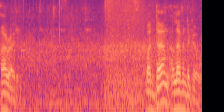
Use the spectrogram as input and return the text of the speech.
Uh, Alrighty. One down, 11 to go.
